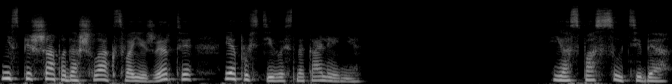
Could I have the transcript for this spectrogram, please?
не спеша подошла к своей жертве и опустилась на колени. «Я спасу тебя»,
